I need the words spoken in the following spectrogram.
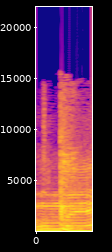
un mes.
